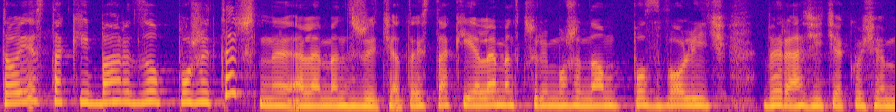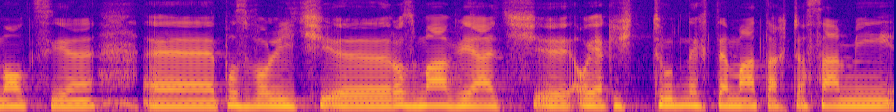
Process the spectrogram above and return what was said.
to jest taki bardzo pożyteczny element życia. To jest taki element, który może nam pozwolić wyrazić jakoś emocje, e, pozwolić e, rozmawiać o jakichś trudnych tematach czasami,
